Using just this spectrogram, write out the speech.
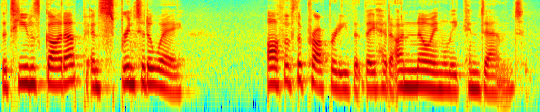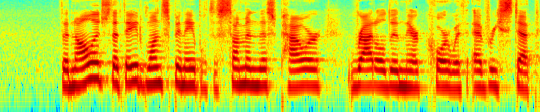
the teens got up and sprinted away, off of the property that they had unknowingly condemned. The knowledge that they'd once been able to summon this power rattled in their core with every step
